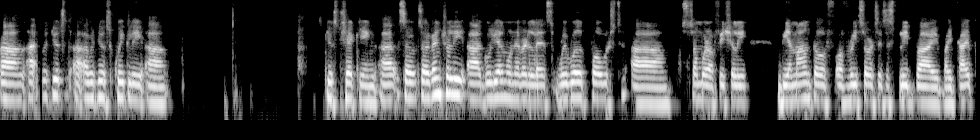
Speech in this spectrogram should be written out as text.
uh, I was just I was just quickly uh, just checking. Uh, so so eventually, uh, Guglielmo, nevertheless, we will post uh, somewhere officially the amount of, of resources split by by type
